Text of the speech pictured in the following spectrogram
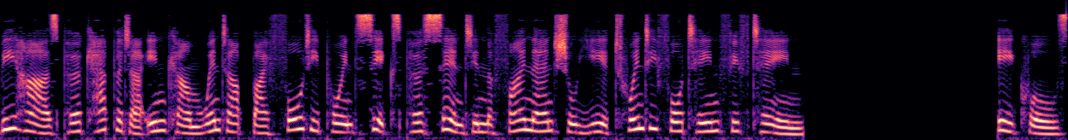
Bihar's per capita income went up by 40.6% in the financial year 2014-15. equals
